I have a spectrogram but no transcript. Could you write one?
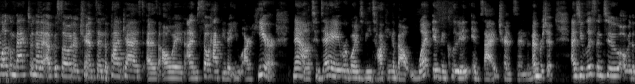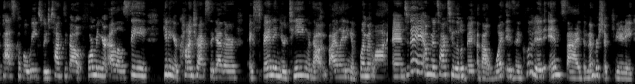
Welcome back to another episode of Transcend the Podcast. As always, I'm so happy that you are here. Now, today we're going to be talking about what is included inside Transcend the membership. As you've listened to over the past couple weeks, we've talked about forming your LLC, getting your contracts together, expanding your team without violating employment law. And today I'm going to talk to you a little bit about what is included inside the membership community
